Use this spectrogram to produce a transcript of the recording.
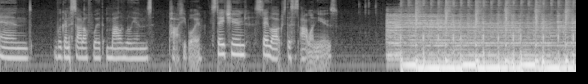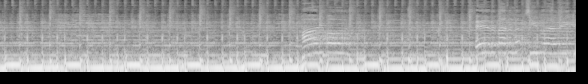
and we're going to start off with Marlon Williams, Party Boy. Stay tuned, stay locked. This is R1 News. Party boy, everybody loves you, I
